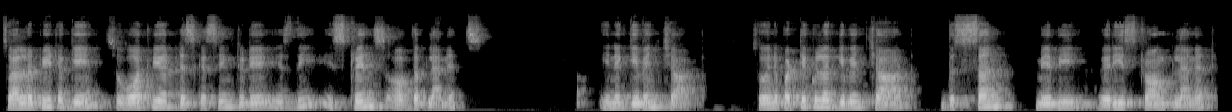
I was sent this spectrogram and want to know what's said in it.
So I'll repeat again. So what we are discussing today is the strengths of the planets in a given chart. So in a particular given chart, the sun may be very strong planet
